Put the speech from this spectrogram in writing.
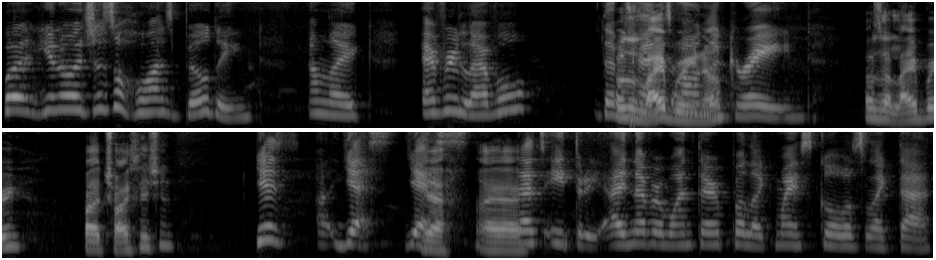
but you know, it's just a whole ass building, and like every level was depends a library, on no? the grade. It was a library by the tri station. Yes, uh, yes, yes. Yeah. I, I, That's E three. I never went there, but like my school was like that,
